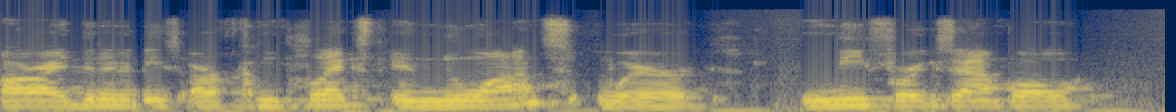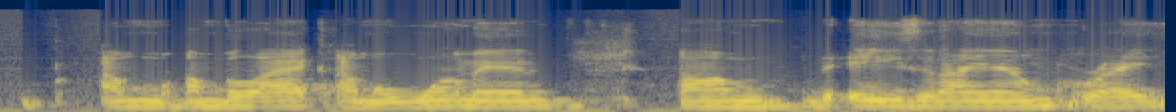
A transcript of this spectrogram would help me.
our identities are complex and nuanced where me for example I'm I'm black. I'm a woman. Um, the age that I am, right?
